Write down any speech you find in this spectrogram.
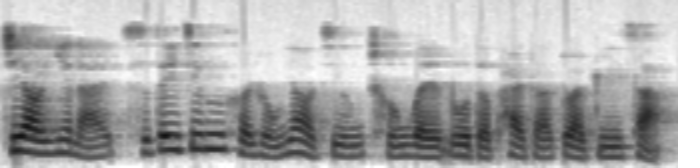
这样一来，慈悲经和荣耀经成为路德派的短弥撒。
